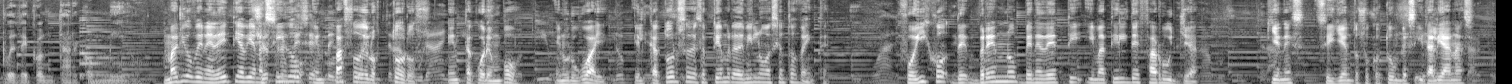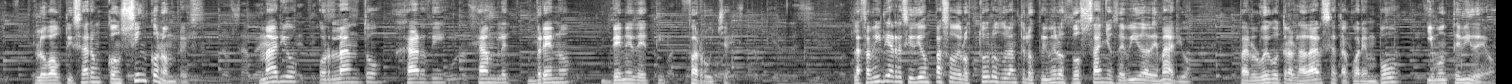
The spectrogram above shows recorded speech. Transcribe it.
puede contar conmigo. Mario Benedetti había nacido en Paso de los Toros, en Tacuarembó, en Uruguay, el 14 de septiembre de 1920. Fue hijo de Brenno Benedetti y Matilde Farrugia, quienes, siguiendo sus costumbres italianas, lo bautizaron con cinco nombres: Mario, Orlando, Hardy, Hamlet, Breno, Benedetti, Farrugia. La familia residió en Paso de los Toros durante los primeros dos años de vida de Mario, para luego trasladarse a Tacuarembó y Montevideo.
